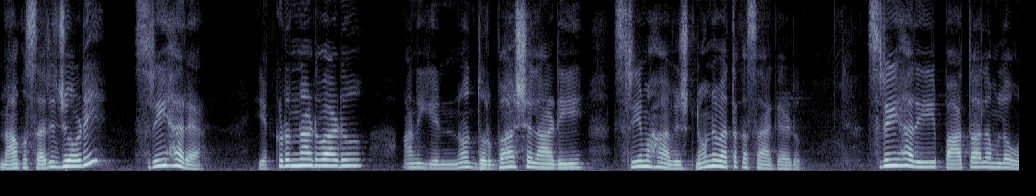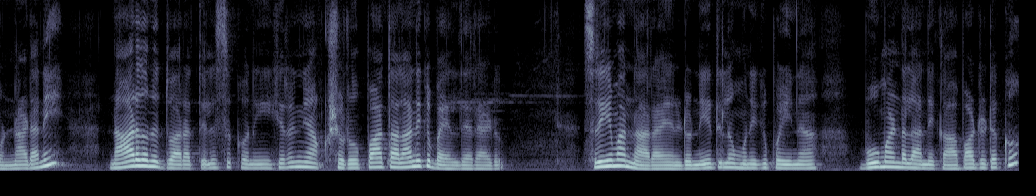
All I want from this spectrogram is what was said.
నాకు సరిజోడి శ్రీహర. ఎక్కడున్నాడు వాడు? అని ఎన్నో దుర్భాషలాడి శ్రీ మహావిష్ణువుని వెతకసాగాడు. శ్రీహరి పాతాళంలో ఉన్నాడని నారదుని ద్వారా తెలుసుకొని హిరణ్యాక్షుడు పాతాళానికి బయలుదేరాడు. శ్రీమన్నారాయణుడు నీటిలో మునిగిపోయిన భూమండలాన్ని కాపాడుటకు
